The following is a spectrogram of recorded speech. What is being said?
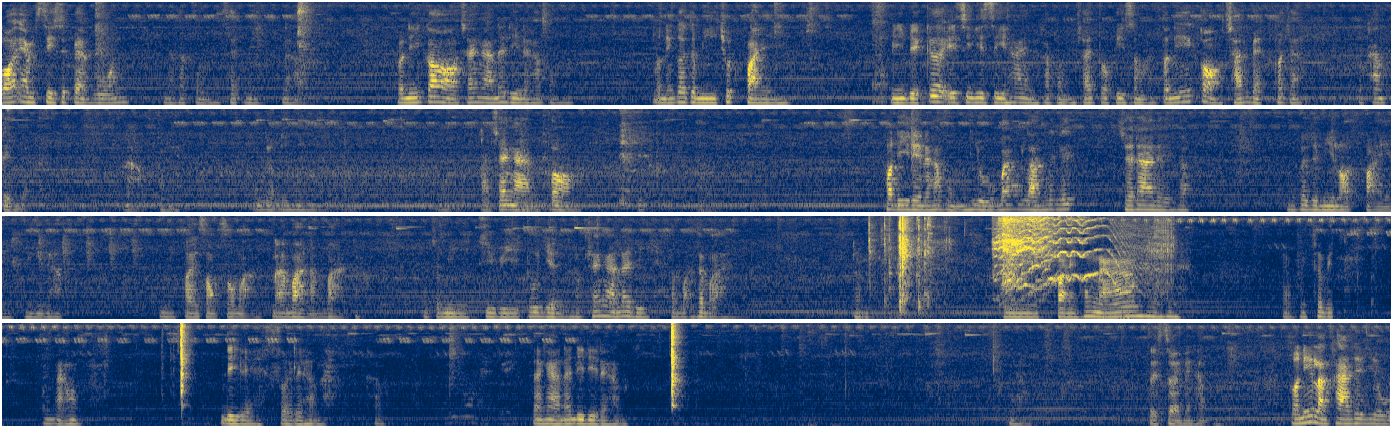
100 แอมป์ 48 โวลต์นะครับผมเซตนี้นะครับ ตัวนี้ก็ใช้งานได้ดีนะครับผมตัวนี้ก็จะมีชุดไฟ มีเบเกอร์ ACDC ให้นะครับผมใช้ตัว P Smart ตัวนี้ก็ชาร์จแบตก็จะค่อนข้างเต็มแบตนะครับตรงนี้เดี๋ยวนิดนึงการใช้งานก็ พอดีเลยนะครับ ผมอยู่บ้านร้างเล็กๆ ใช้ได้เลยครับ มันก็จะมีหลอดไฟอย่างนี้นะครับมีไฟส่องสว่างหน้าบ้านหลังบ้านนะครับมันจะมีทีวีตู้เย็นครับใช้งานได้ดีสบายสบายๆมีไฟห้องน้ำแบบเป็นสวิตห้องน้ำดีเลยสวยเลยครับครับใช้งานได้ดีๆเลยครับ สวยๆเลยครับ ตอนนี้หลังคาจะอยู่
